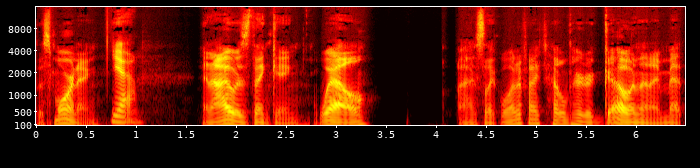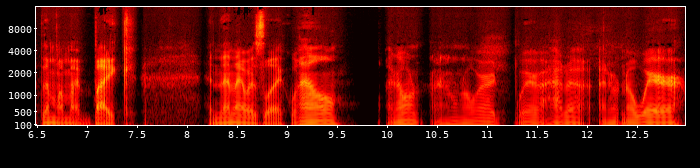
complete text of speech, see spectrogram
this morning, Yeah, and I was thinking, well, I was like, what if I told her to go, and then I met them on my bike, and then I was like, well, I don't, I don't know where, I'd, where, how to, I don't know where.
